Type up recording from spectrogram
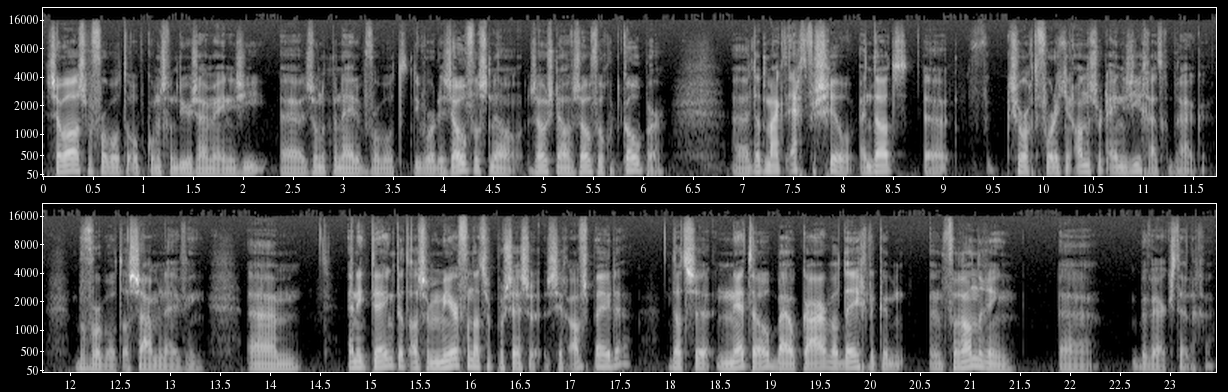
Zoals bijvoorbeeld de opkomst van duurzame energie. Uh, zonnepanelen bijvoorbeeld, die worden zoveel snel, zo snel zoveel goedkoper. Uh, dat maakt echt verschil. En dat uh, zorgt ervoor dat je een ander soort energie gaat gebruiken bijvoorbeeld als samenleving. Ehm, en ik denk dat als er meer van dat soort processen zich afspelen, dat ze netto bij elkaar wel degelijk een, een verandering bewerkstelligen.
